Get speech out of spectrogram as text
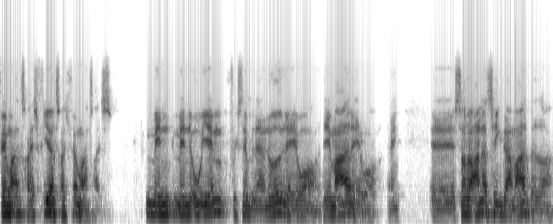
55, 54, 55. Men, men OEM for eksempel er jo noget lavere, det er meget lavere. Ikke? Øh, så er der andre ting, der er meget bedre.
